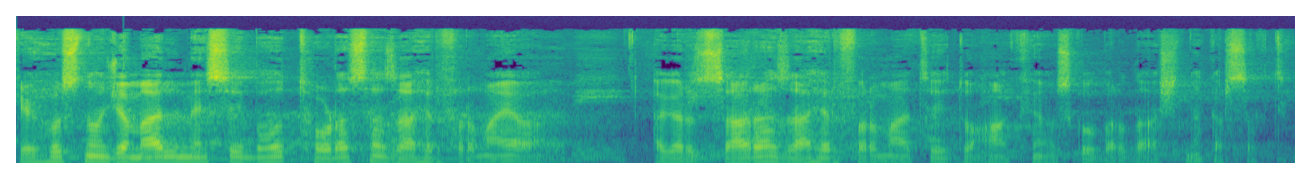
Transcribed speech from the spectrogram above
کے حسن و جمال میں سے بہت تھوڑا سا ظاہر فرمایا۔ اگر سارا ظاہر فرماتے تو آنکھیں اس کو برداشت نہ کر سکتی۔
